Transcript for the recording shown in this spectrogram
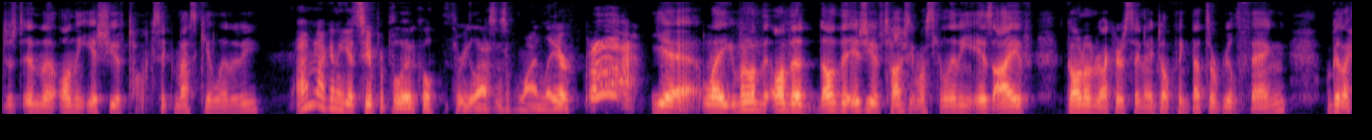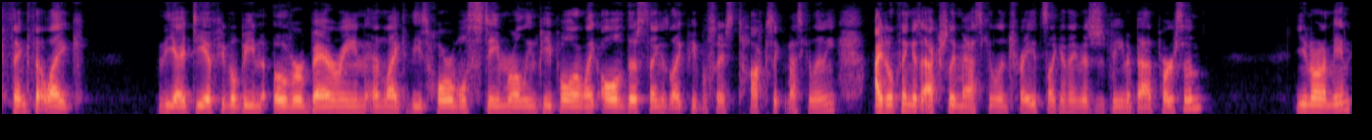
just in the on the issue of toxic masculinity. I'm not gonna get super political. Three glasses of wine later. Ah! Yeah, like but on the on the on the issue of toxic masculinity is I've gone on record saying I don't think that's a real thing because I think that like the idea of people being overbearing and like these horrible steamrolling people and like all of those things like people say is toxic masculinity i don't think it's actually masculine traits like i think that's just being a bad person. You know what i mean?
